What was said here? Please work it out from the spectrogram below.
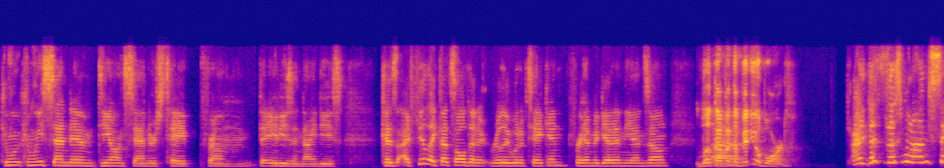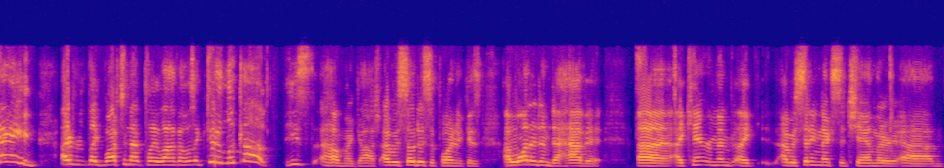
Can we can we send him Deion Sanders tape from the 80s and 90s? Because I feel like that's all that it really would have taken for him to get in the end zone. Look up uh, at the video board. I that's that's what I'm saying. I like watching that play live. I was like, dude, look up. He's oh my gosh. I was so disappointed because I wanted him to have it. Uh, I can't remember. Like I was sitting next to Chandler, um,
